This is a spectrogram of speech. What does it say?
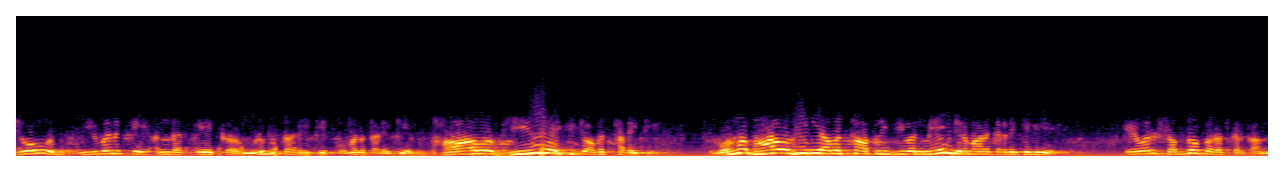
जो जीवन के अंदर एक मृदुता रहती है, कोमलता रहती है, भावभीनी ऐसी जो अवस्था रहती है, वह भावभीनी अवस्था अपने जीवन में निर्माण करने के लिए केवल शब्दों को रट कर काम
